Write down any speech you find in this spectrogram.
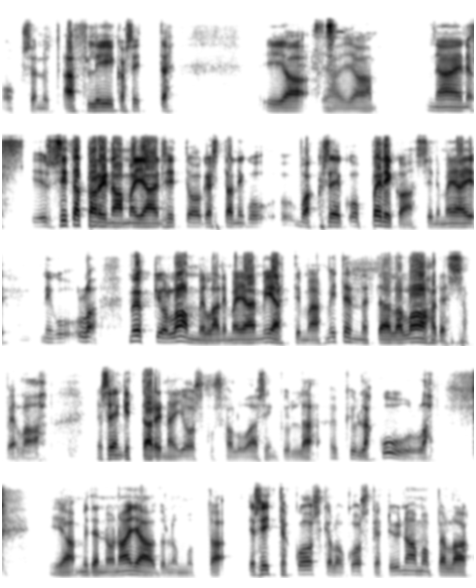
onko se nyt F-liiga sitten, ja, ja, ja näin. Sitä tarinaa mä jäin sitten oikeastaan, niin kuin, vaikka se ei ole pelikanssi, niin mä jäin, niin kuin, mökki on lammilla, niin mä jäin miettimään, miten ne täällä Lahdessa pelaa. Ja senkin tarinan joskus haluaisin kyllä, kyllä kuulla. Ja miten ne on ajautunut, mutta ja sitten Koskelo Koske Dynamo pelaa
